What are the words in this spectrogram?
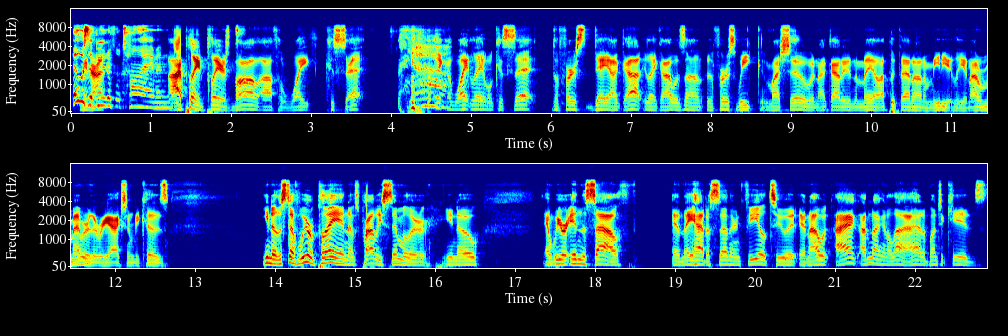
it was mean, a I- beautiful time. And i played players ball off a white cassette like a white label cassette the first day I got like I was on the first week of my show and I got it in the mail. I put that on immediately and I remember the reaction because you know, the stuff we were playing was probably similar, you know, and we were in the South and they had a Southern feel to it. And I would, I, I'm not going to lie, I had a bunch of kids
